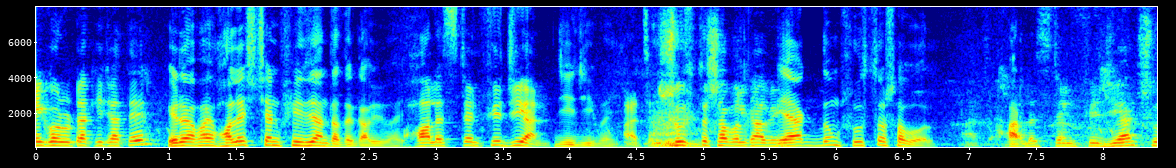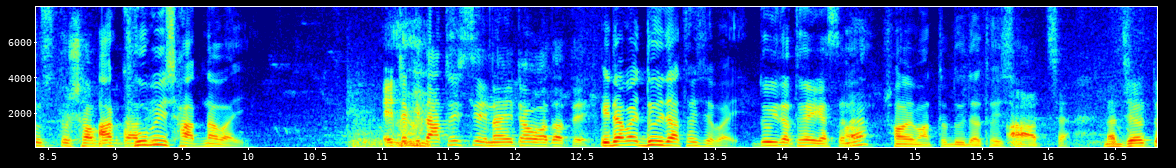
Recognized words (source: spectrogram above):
এই গরুটা কি জাতের? এটা ভাই হলেস্টেন ফিজিয়ান তাদের গাবি ভাই। হলস্টেন ফিজিয়ান? জি জি ভাই। আচ্ছা সুস্থ সবল গাবি একদম সুস্থ সবল। আচ্ছা হলস্টেন ফিজিয়ান সুস্থ সবল আর খুবই সাদনা ভাই। এটা কি দাঁত হইছে না এটা অদাতে এটা ভাই দুই দাঁত হয়েছে ভাই। দুই দাঁত হয়ে গেছে না? সবাই মাত্র দুই দাঁত হয়েছে আচ্ছা। না যেহেতু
